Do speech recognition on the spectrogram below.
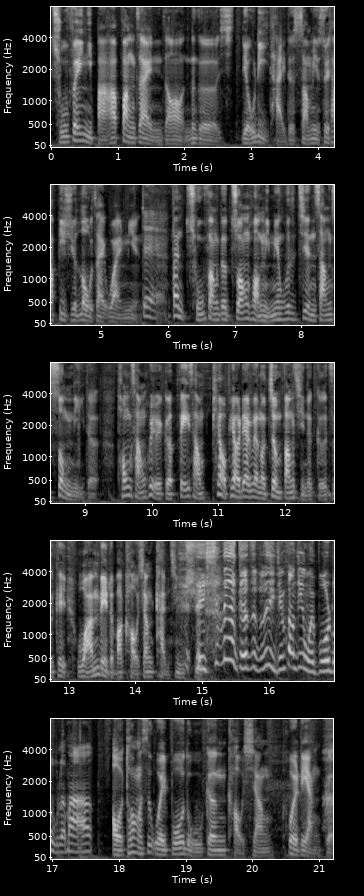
除非你把它放在你知道那个琉璃台的上面，所以它必须露在外面。对。但厨房的装潢里面或是建商送你的，通常会有一个非常漂漂亮亮的正方形的格子，可以完美的把烤箱砍进去。等一下，那个格子不是已经放进微波炉了吗？哦，通常是微波炉跟烤箱。或两个，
